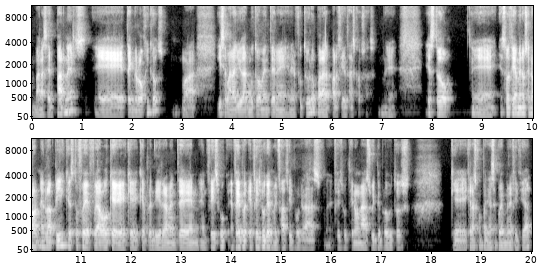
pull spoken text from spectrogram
van a ser partners eh, tecnológicos y se van a ayudar mutuamente en, el futuro para, para ciertas cosas. Eh, esto, esto hacía menos en, en la API, que esto fue, fue algo que, que, aprendí realmente en, en, Facebook. en, Facebook. es muy fácil porque las, Facebook tiene una suite de productos que, que las compañías se pueden beneficiar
